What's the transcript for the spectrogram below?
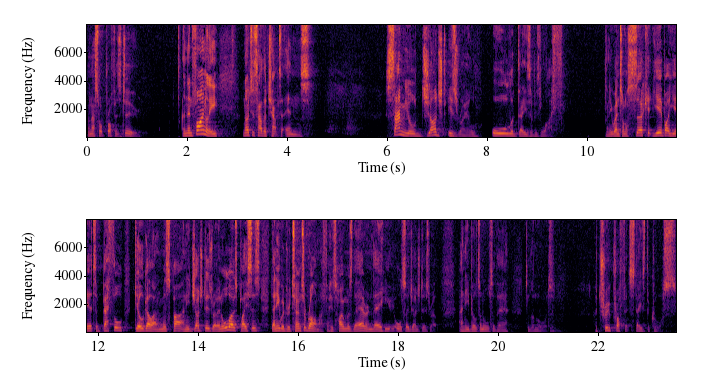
And that's what prophets do. And then finally, Notice how the chapter ends. Samuel judged Israel all the days of his life. And he went on a circuit year by year to Bethel, Gilgal, and Mizpah, and he judged Israel in all those places. Then he would return to Ramah, for his home was there, and there he also judged Israel. And he built an altar there to the Lord. A true prophet stays the course.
